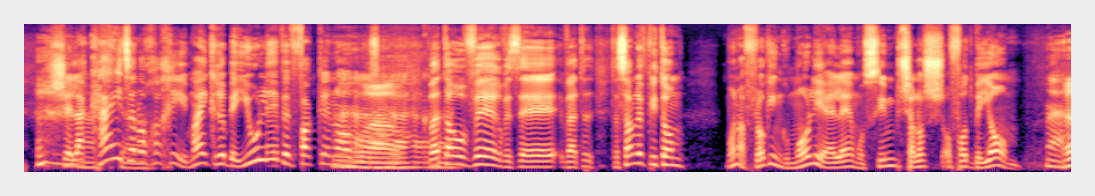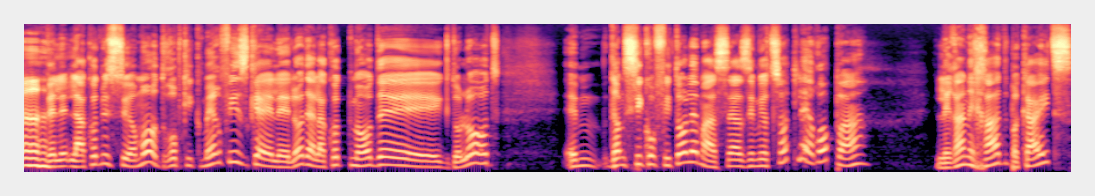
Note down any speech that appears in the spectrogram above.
של הקיץ אשכרה. הנוכחי, מה יקרה ביולי ו fucking אוגוסט. וואו. ואתה עובר, וזה, ואתה אתה שם לב פתאום, בואנה, Flogging Molly האלה, הם עושים שלוש הופעות ביום. אה, ולהקות מסוימות, Dropkick Murphys כאלה, לא יודע, להקות מאוד uh, גדולות, הם גם Sick of It All למעשה, אז הן יוצאות לאירופה, ל run אחד בקיץ,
